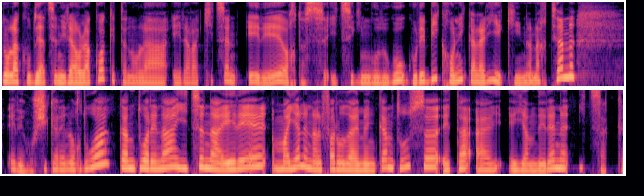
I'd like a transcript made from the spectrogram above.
nola kudeatzen dira olakoak, eta nola erabakitzen ere, hortaz hitz egingo dugu, gure bi kronikalariekin anartean, Ebe, musikaren ordua, kantuarena, itzena ere, maialen alfaro da hemen kantuz, eta eianderen itzak.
